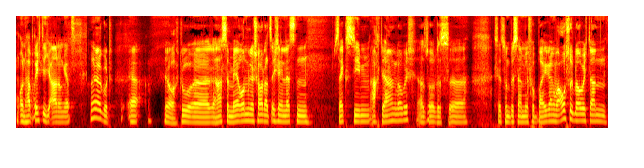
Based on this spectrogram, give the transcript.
und habe richtig Ahnung jetzt. Na ja, gut. Ja. Ja, du, äh, dann hast du mehr Runden geschaut als ich in den letzten sechs, sieben, acht Jahren, glaube ich. Also das äh, ist jetzt so ein bisschen an mir vorbeigegangen. War auch so, glaube ich, dann,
